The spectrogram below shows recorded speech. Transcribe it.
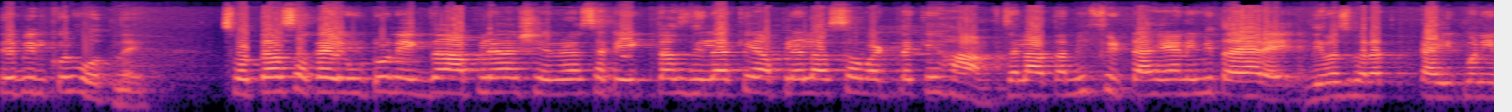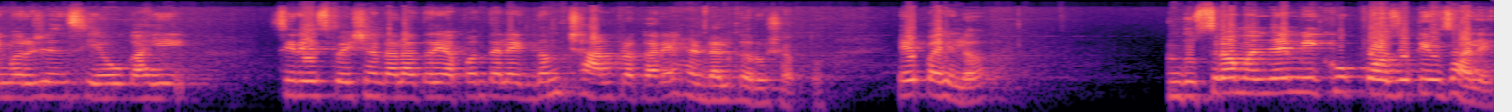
ते बिलकुल होत नाही. स्वतः सकाळी उठून एकदा आपल्या शरीरासाठी एक तास दिला की आपल्याला असं वाटतं की हां चला आता मी फिट आहे आणि मी तयार आहे. दिवसभरात काही पण इमर्जन्सी येऊ हो, काही सिरियस पेशंट आला तरी आपण त्याला एकदम छान प्रकारे हँडल करू शकतो. हे पहिलं. दुसरं म्हणजे मी खूप पॉझिटिव्ह झाले.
